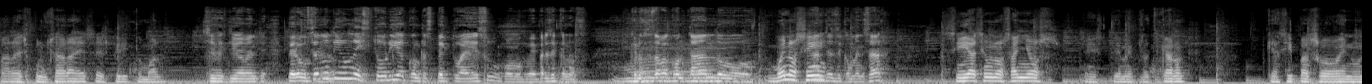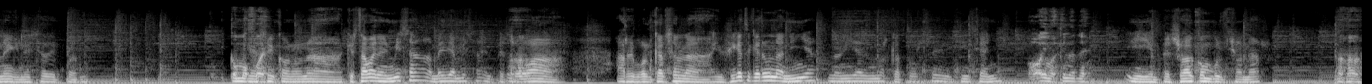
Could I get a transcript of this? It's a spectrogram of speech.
para expulsar a ese espíritu malo. Sí, efectivamente. Pero usted no tiene una historia con respecto a eso, como que me parece que nos, que nos estaba contando Bueno, sí, antes de comenzar. sí, hace unos años este, me platicaron que así pasó en una iglesia del pueblo. ¿Cómo que fue? con una que estaba en misa, a media misa, empezó a, a revolcarse en la... Y fíjate que era una niña, una niña de unos 14, 15 años, Oh, imagínate. y empezó a convulsionar Ajá.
